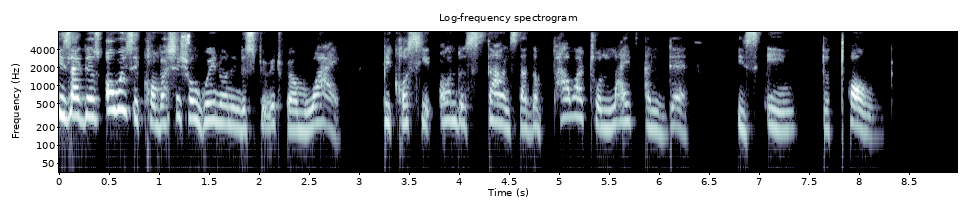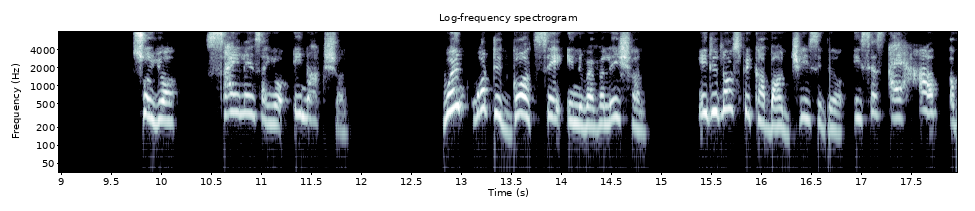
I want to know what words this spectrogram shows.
It's like there's always a conversation going on in the spirit realm. Why? Because he understands that the power to life and death is in the tongue. So your silence and your inaction. When what did God say in Revelation? He did not speak about Jezebel. He says, I have a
